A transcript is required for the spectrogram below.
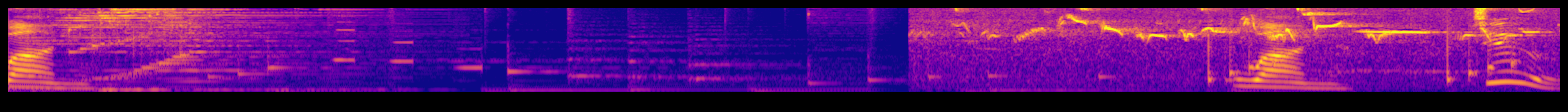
One. One, two.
